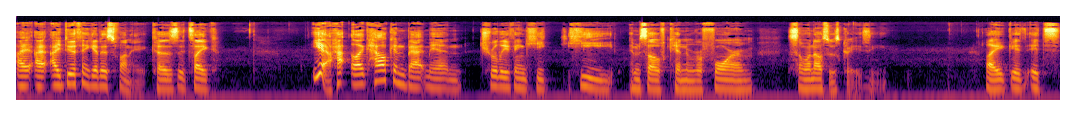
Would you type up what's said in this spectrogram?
I, I, I do think it is funny because it's like, yeah, how, like how can Batman truly think he he himself can reform someone else who's crazy? Like it, it's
